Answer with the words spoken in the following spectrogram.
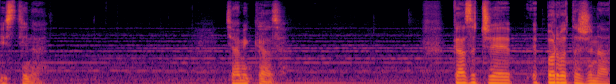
Истина е. Тя ми каза. Каза, че е първата жена.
